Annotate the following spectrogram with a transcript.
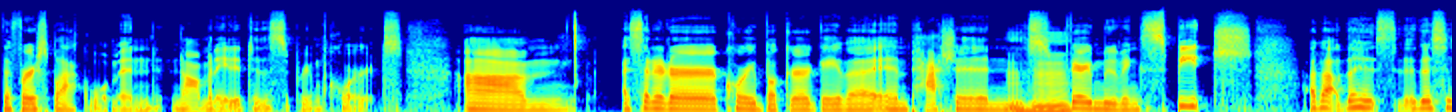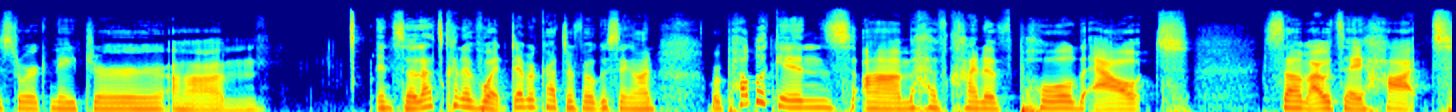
the first Black woman nominated to the Supreme Court. Um, Senator Cory Booker gave a impassioned, Mhm. very moving speech about this this historic nature. Um, And so that's kind of what Democrats are focusing on. Republicans um, have kind of pulled out some, I would say, hot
